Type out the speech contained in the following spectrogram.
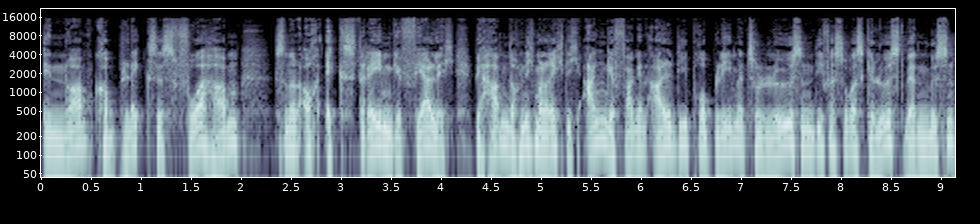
enorm komplexes Vorhaben, sondern auch extrem gefährlich. Wir haben doch nicht mal richtig angefangen, all die Probleme zu lösen, die für sowas gelöst werden müssen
